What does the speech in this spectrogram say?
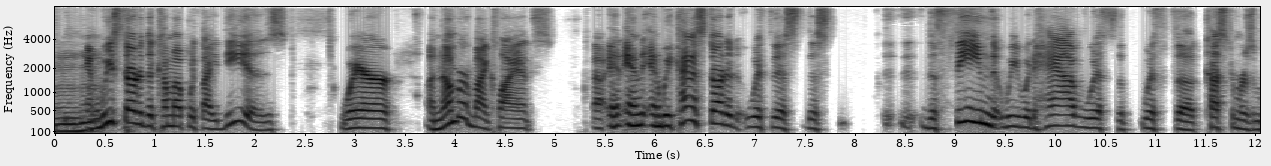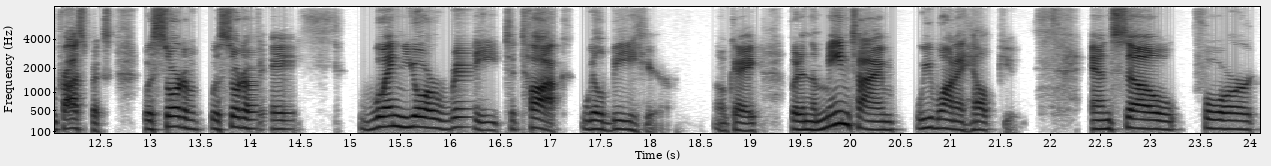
Mm-hmm. and we started to come up with ideas where a number of my clients uh, and, and and we kind of started with this this the theme that we would have with the with the customers and prospects was sort of was sort of a when you're ready to talk we'll be here Okay. But in the meantime, we want to help you. And so for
